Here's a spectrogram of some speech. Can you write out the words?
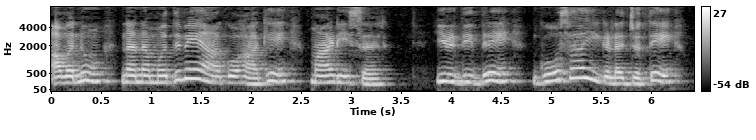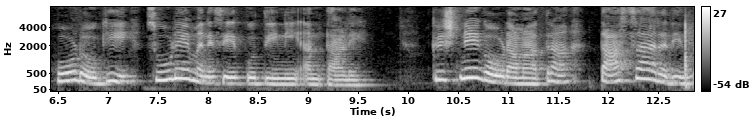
ಅವನು ನನ್ನ ಮದುವೆ ಆಗೋ ಹಾಗೆ ಮಾಡಿ, ಸರ್. ಇಳ್ದಿದ್ರೆ ಗೋಸಾಯಿಗಳ ಜೊತೆ ಓಡೋಗಿ ಸೂಳೆ ಮನೆ ಸೇರ್ಕೋತೀನಿ ಅಂತಾಳೆ. ಕೃಷ್ಣೇಗೌಡ ಮಾತ್ರ ತಾತ್ಸಾರದಿಂದ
